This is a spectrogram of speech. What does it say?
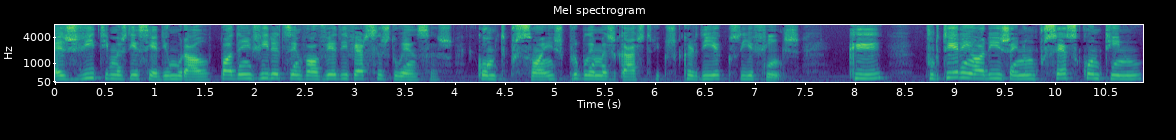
as vítimas de assédio moral podem vir a desenvolver diversas doenças, como depressões, problemas gástricos, cardíacos e afins, que, por terem origem num processo contínuo,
